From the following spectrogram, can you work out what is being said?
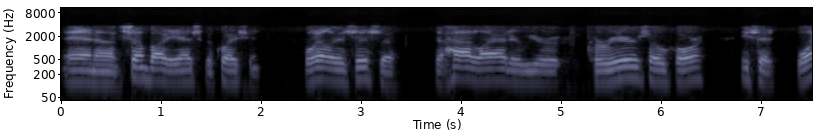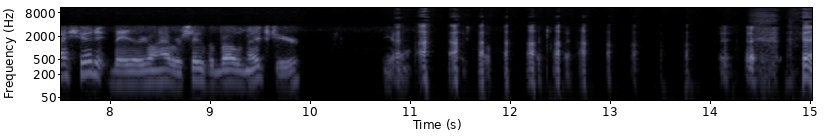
and uh, somebody asked a question. Well, is this a the highlight of your career so far? He said, "Why should it be? They're going to have a Super Bowl next year." Yeah.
